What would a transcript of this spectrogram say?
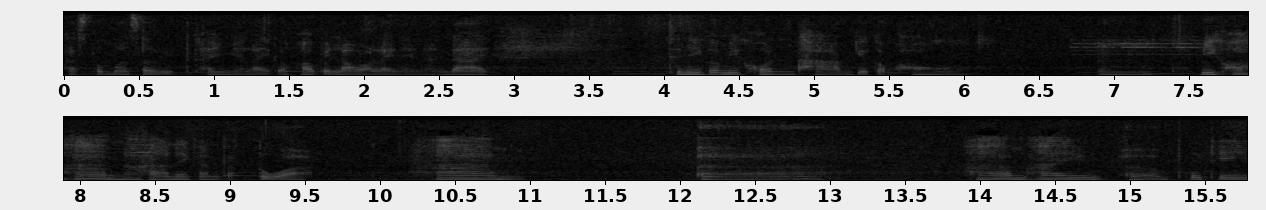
customer service ใครมีอะไรก็เข้าไปเล่าอะไรในนั้นได้ ทีนี้ก็มีคนถามเกี่ยวกับห้องอมมีข้อห้ามนะคะในการกักตัวห้ามห้ามให้ผู้ที่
